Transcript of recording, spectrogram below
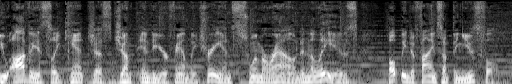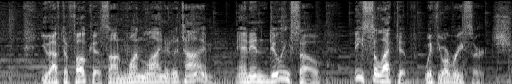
You obviously can't just jump into your family tree and swim around in the leaves, hoping to find something useful. You have to focus on one line at a time, and in doing so, be selective with your research.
